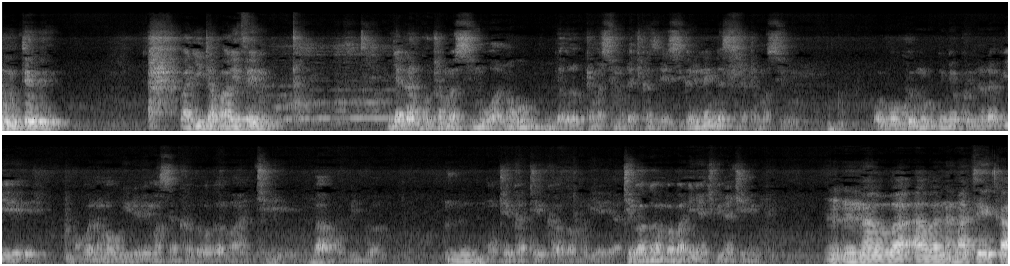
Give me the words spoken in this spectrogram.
mu ntebe. Bagiyita pa fm njagala kuta masimu wano? Njagala kuta masimu dakika ziresigale naye nga sinata masimu. Waliwo okwemulugunya kwe nalabye kuba namawulire bemasaka nga bagamba nti bakubiddwa muteekateeka bamuli eyo ate bagamba banenya kibiina kyenyiku abanamateeka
